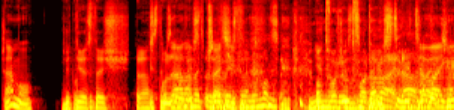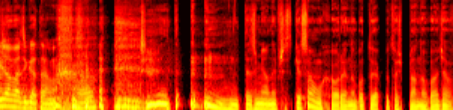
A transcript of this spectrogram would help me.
Czemu? Czyli ty jesteś teraz Jestem po za, nawet przeciw. stronie mocy. On tworzył no tworzy dawaj, dawaj, grillować go tam. No. Zmiany wszystkie są chore, no bo to jak tu coś planować, a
